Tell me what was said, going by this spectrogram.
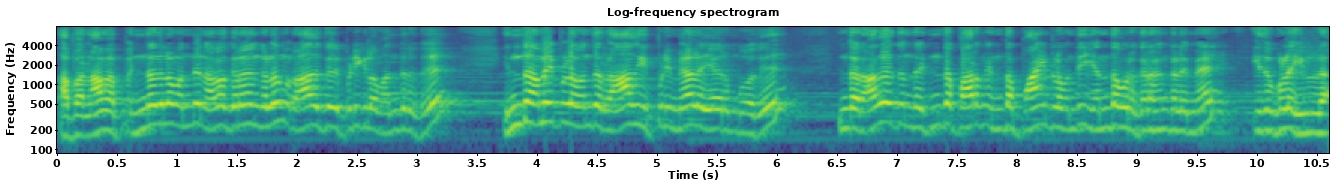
அப்போ நவ இந்த இதில் வந்து நவ கிரகங்களும் ராகுக்கு பிடிக்கல வந்துடுது இந்த அமைப்பில் வந்து ராகு இப்படி மேலே ஏறும்போது இந்த ராகுக்கு இந்த இந்த பாருங்கள் இந்த பாயிண்டில் வந்து எந்த ஒரு கிரகங்களுமே இதுக்குள்ளே இல்லை.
